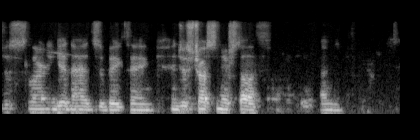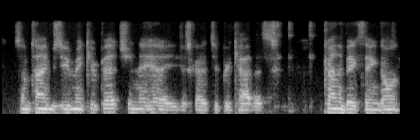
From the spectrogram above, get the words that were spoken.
just learning, getting ahead is a big thing, and just trusting your stuff. I mean, sometimes you make your pitch and they hit it. You just gotta tip your cap. That's kind of big thing. Don't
